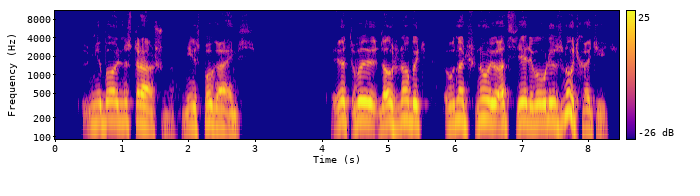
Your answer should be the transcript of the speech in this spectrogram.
— Не больно страшно, не испугаемся. Это вы, должно быть, в ночную от селева улизнуть хотите.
